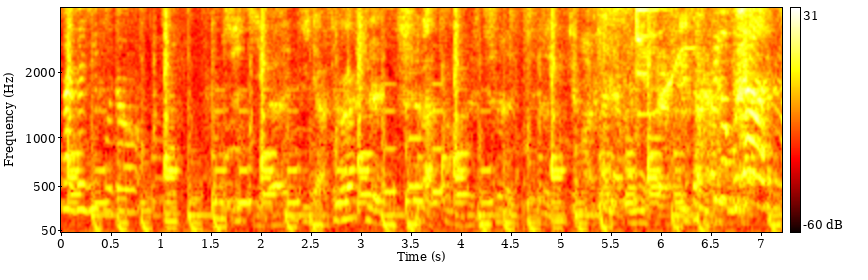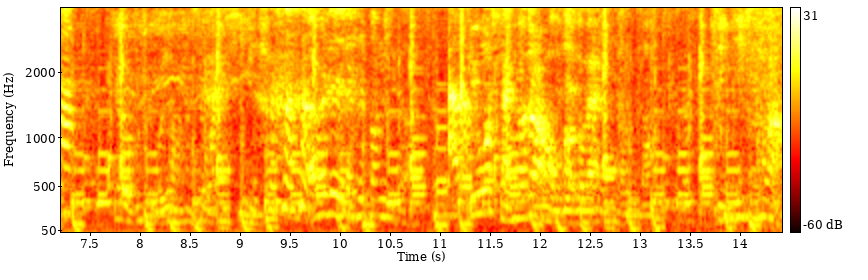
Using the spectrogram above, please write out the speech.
那这衣服都只挤了一点，这边是吃的，正好是吃的吃的，正好是蜂蜜水，没蘸点。这个不要了是吗？这个不是不用，这玩意儿洗一洗。咱们这也是蜂蜜色，给我闪条道好不好，各位？紧急情况，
